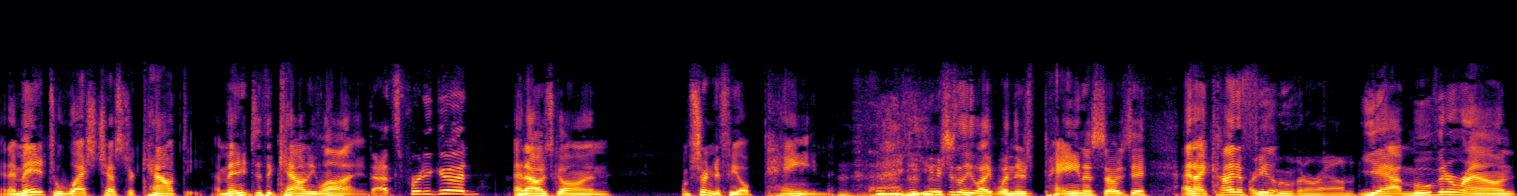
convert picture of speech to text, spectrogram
and I made it to Westchester County. I made it to the county line, That's pretty good. and I was going. I'm starting to feel pain. Hmm. Usually, like when there's pain associated, and I kind of Are feel you moving around? Yeah, I'm moving around,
